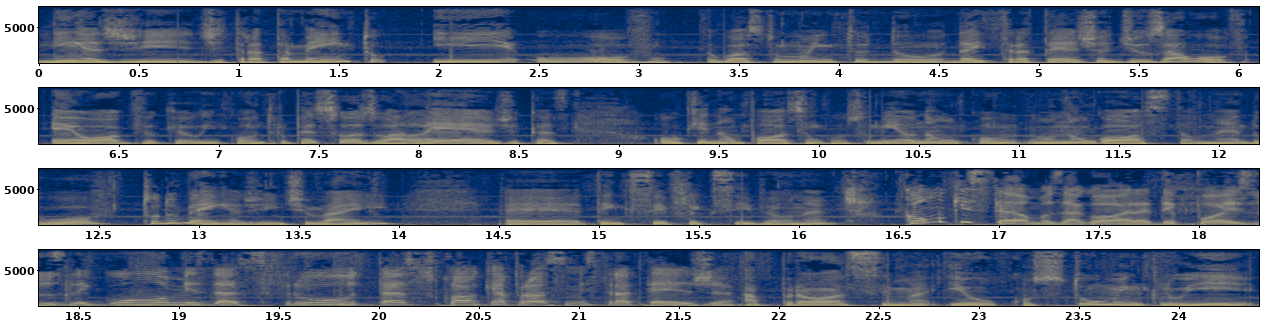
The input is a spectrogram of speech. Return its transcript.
linhas de, de tratamento. E o ovo. Eu gosto muito do, da estratégia de usar o ovo. É óbvio que eu encontro pessoas ou alérgicas ou que não possam consumir ou não, ou não gostam, né, do ovo. Tudo bem, a gente vai. É, tem que ser flexível, né? Como que estamos agora? Depois dos legumes, das frutas, qual que é a próxima estratégia? A próxima, eu costumo incluir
